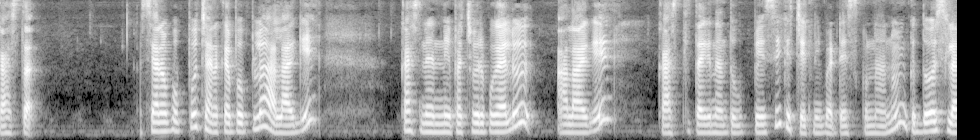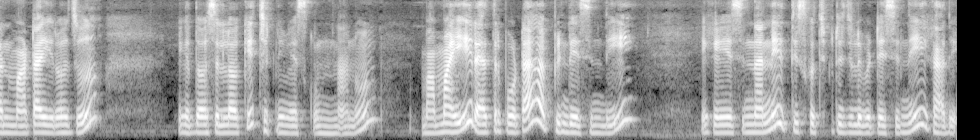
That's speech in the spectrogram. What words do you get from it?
కాస్త శనగపప్పు శనగకాయ పప్పులు అలాగే కాసినన్ని పచ్చిమిరపకాయలు అలాగే కాస్త తగినంత ఉప్పు వేసి ఇక చట్నీ పట్టేసుకున్నాను. ఇంక దోశలు అనమాట ఈరోజు. ఇక దోశల్లోకి చట్నీ వేసుకుంటున్నాను. మా అమ్మాయి రాత్రిపూట పిండేసింది. ఇక వేసిందాన్ని తీసుకొచ్చి ఫ్రిడ్జ్లో పెట్టేసింది. ఇక అది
